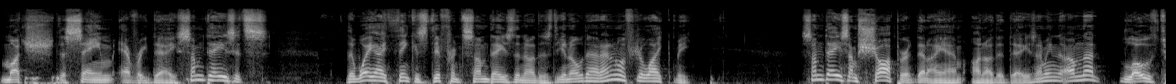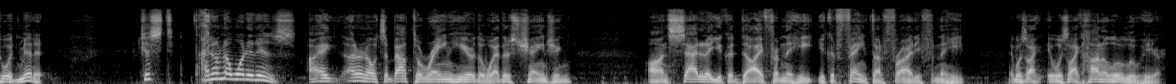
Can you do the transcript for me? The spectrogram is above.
much the same every day. Some days it's the way I think is different some days than others. Do you know that? I don't know if you're like me. Some days I'm sharper than I am on other days. I mean, I'm not loath to admit it. Just, I don't know what it is. I, I don't know. It's about to rain here. The weather's changing. On Saturday, you could die from the heat. You could faint on Friday from the heat. It was like, it was like Honolulu here.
